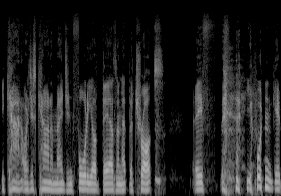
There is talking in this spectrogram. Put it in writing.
you can't, I just can't imagine 40 odd thousand at the trots. If you wouldn't get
